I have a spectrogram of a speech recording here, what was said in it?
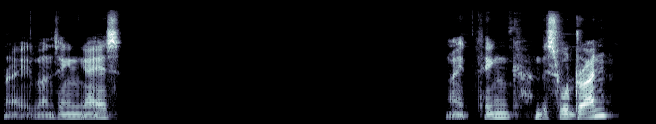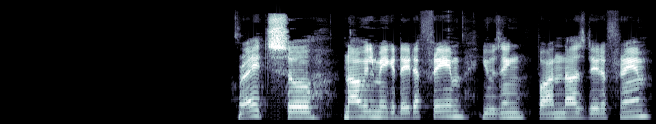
right one second guys. I think this would run. Right so now we'll make a data frame using pandas data frame.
